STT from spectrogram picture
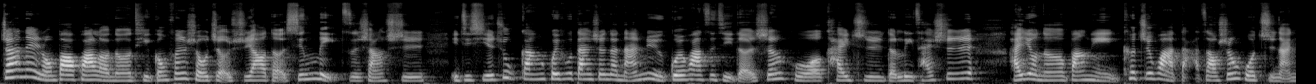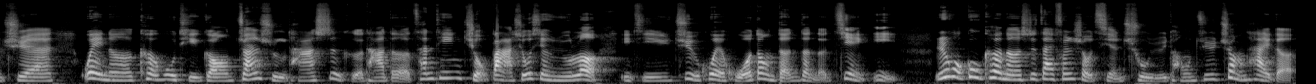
专案内容包括了呢，提供分手者需要的心理咨商师，以及协助刚恢复单身的男女规划自己的生活开支的理财师，还有呢，帮你客制化打造生活指南圈，为呢客户提供专属他适合他的餐厅、酒吧、休闲娱乐以及聚会活动等等的建议。如果顾客呢是在分手前处于同居状态的，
